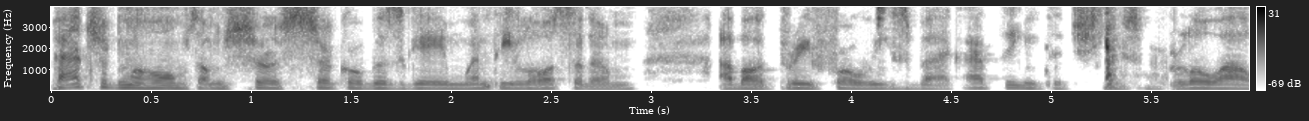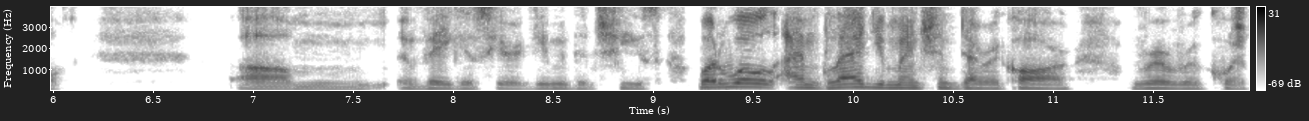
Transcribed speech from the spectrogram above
Patrick Mahomes, I'm sure, circled this game when he lost to them about three, four weeks back. I think the Chiefs blow out um Vegas here. Give me the Chiefs. But well, I'm glad you mentioned Derek Carr real, real quick.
